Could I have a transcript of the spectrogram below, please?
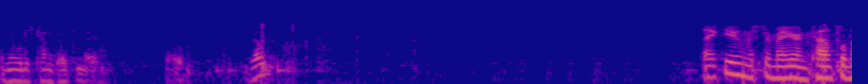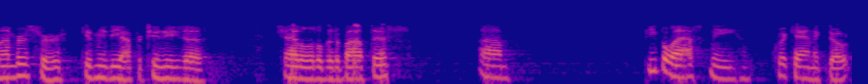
and then we'll just kind of go from there. So, Joe? Thank you, Mr. Mayor and council members, for giving me the opportunity to chat a little bit about this. Um, people ask me, quick anecdote,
